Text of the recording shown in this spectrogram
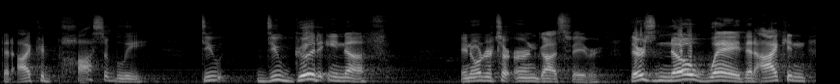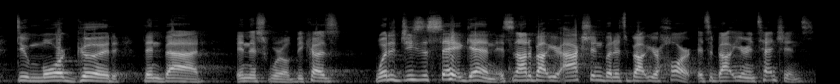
that I could possibly do, do good enough in order to earn God's favor. There's no way that I can do more good than bad in this world because what did Jesus say again? It's not about your action, but it's about your heart, it's about your intentions.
